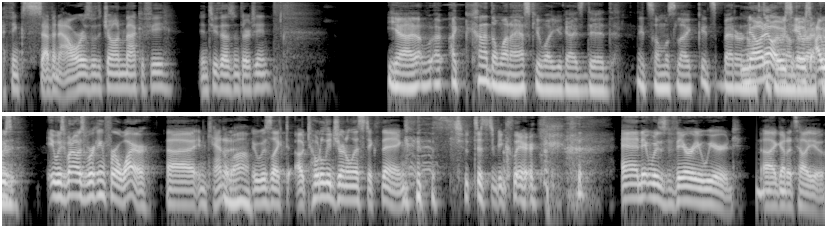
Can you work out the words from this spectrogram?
I think, seven hours with John McAfee in 2013. Yeah, I, I kind of don't want to ask you what you guys did. It's almost like it's better. not No, no, it was, it was, I was, it was when I was working for a wire uh, in Canada. Oh, wow. It was like a totally journalistic thing, just to be clear. and it was very weird. I got to tell you.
